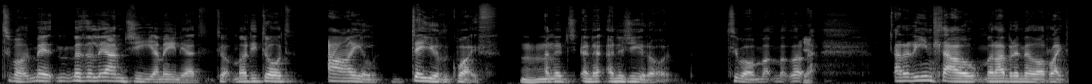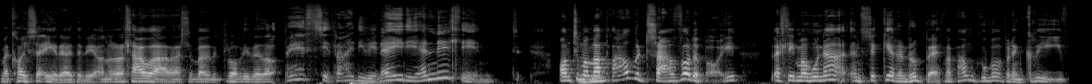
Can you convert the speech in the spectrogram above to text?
ti'n meddwl, meddwl am G am eiliad, mae wedi dod ail deir gwaith mm -hmm. yn, y, yn, y, yn y giro. Ti'n bo, ma, ma, ma, yeah. ar yr un llaw, mae'r Abram yn meddwl, rhaid, mae coesau eiriau dy fi, ond ar y llaw arall, mae'n probably meddwl, beth sydd rhaid i fi wneud i ennill un? Ond ti'n mm -hmm. mae mhm. pawb yn trafod y boi, felly mae hwnna yn sicr yn rhywbeth, mae pawb yn gwybod bod yn grif,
